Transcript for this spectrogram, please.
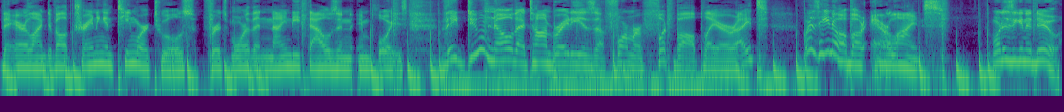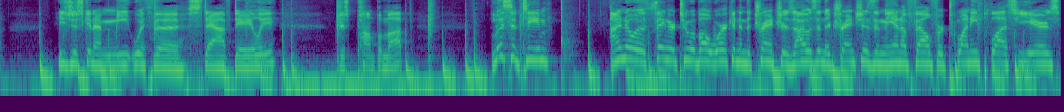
The airline developed training and teamwork tools for its more than 90,000 employees. They do know that Tom Brady is a former football player, right? What does he know about airlines? What is he going to do? He's just going to meet with the staff daily, just pump them up. Listen, team, I know a thing or two about working in the trenches. I was in the trenches in the NFL for 20 plus years.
